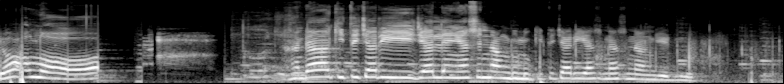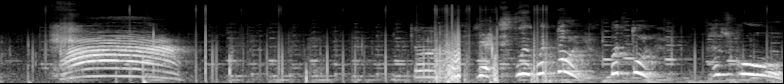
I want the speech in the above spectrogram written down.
Ya Allah. Dah kita cari jalan yang senang dulu. Kita cari yang senang-senang je dulu. Ah. Betul. Yes. Weh, betul. Betul. Let's go.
